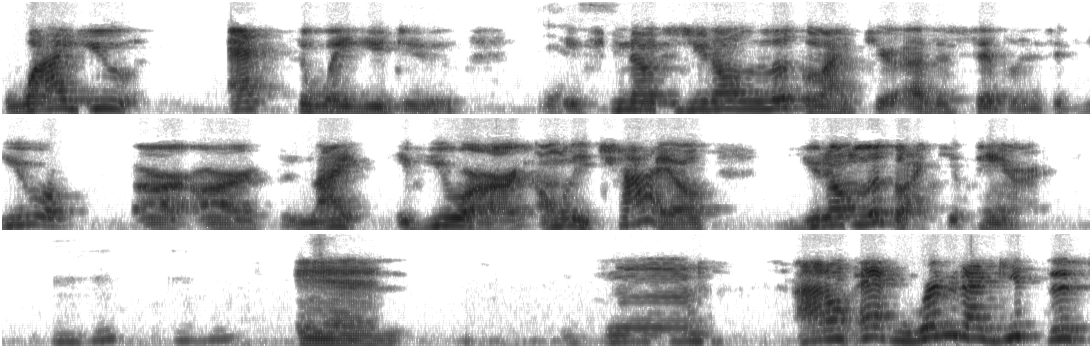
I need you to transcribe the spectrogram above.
why you act the way you do. yes. If you notice you don't look like your other siblings, if you are, are, are like, if you are an only child, you don't look like your parents. hmm hmm And mm, I don't act, where did I get this,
